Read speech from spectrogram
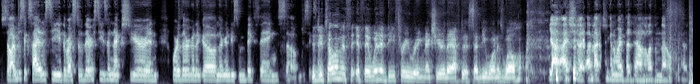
so I'm just excited to see the rest of their season next year and where they're going to go, and they're going to do some big things. So I'm just excited. did you tell them if if they win a d3 ring next year they have to send you one as well Yeah, I should. I'm actually going to write that down and let them know. Because,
